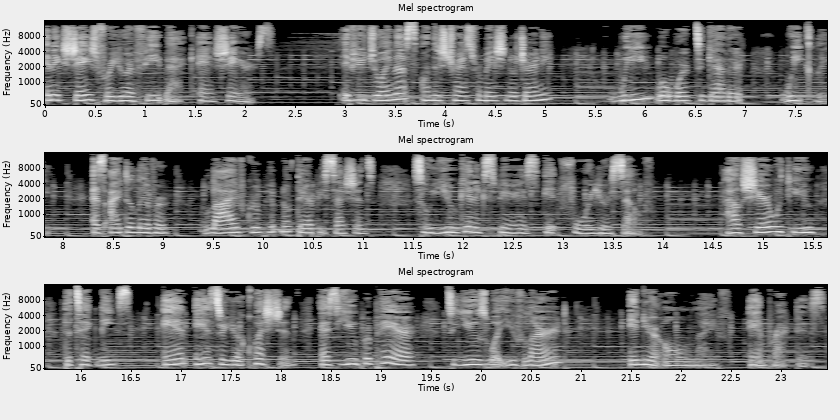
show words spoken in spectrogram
in exchange for your feedback and shares. If you join us on this transformational journey, we will work together weekly as I deliver live group hypnotherapy sessions so you can experience it for yourself. I'll share with you the techniques and answer your question as you prepare to use what you've learned in your own life and practice.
